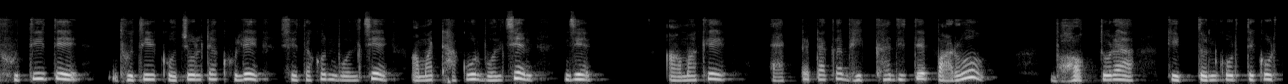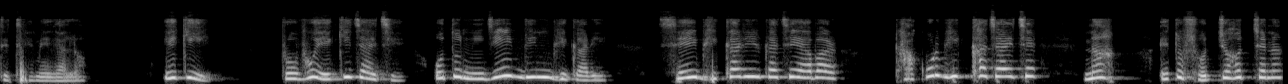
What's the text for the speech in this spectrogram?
ধুতিতে ধুতির কোচলটা খুলে সে তখন বলছে, আমার ঠাকুর বলছেন যে, আমাকে একটা টাকা ভিক্ষা দিতে পারো? ভক্তরা কীর্তন করতে করতে থেমে গেল। এ কি? প্রভু এ কি চাইছে? ও তো নিজেই দিন ভিখারি। সেই ভিখারির কাছে আবার ঠাকুর ভিক্ষা চাইছে? না এ তো সহ্য হচ্ছে না।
